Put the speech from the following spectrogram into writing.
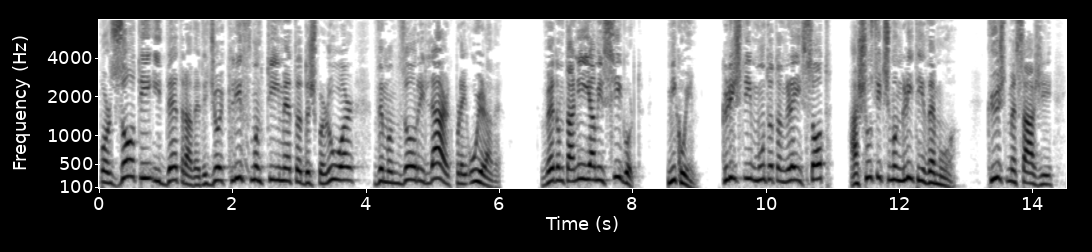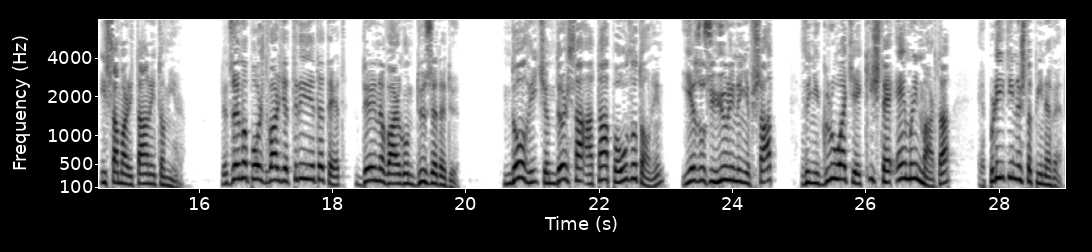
por zoti i detrave dëgjoi klithmën time të dëshpëruar dhe më nxori larg prej ujërave. Vetëm tani jam i sigurt, miku im. Krishti mund të të ngrejë sot ashtu siç më ngriti dhe mua. Ky është mesazhi i samaritanit të mirë. Lexojmë më poshtë vargjet 38 deri në vargun 42. Ndodhi që ndërsa ata po udhëtonin, Jezusi hyri në një fshat dhe një grua që e kishte emrin Marta e priti në shtëpinë e vet.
